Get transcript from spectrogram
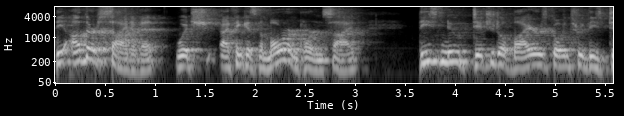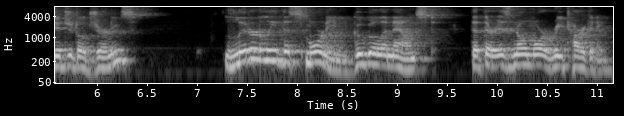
the other side of it, which I think is the more important side, these new digital buyers going through these digital journeys. Literally this morning, Google announced that there is no more retargeting.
